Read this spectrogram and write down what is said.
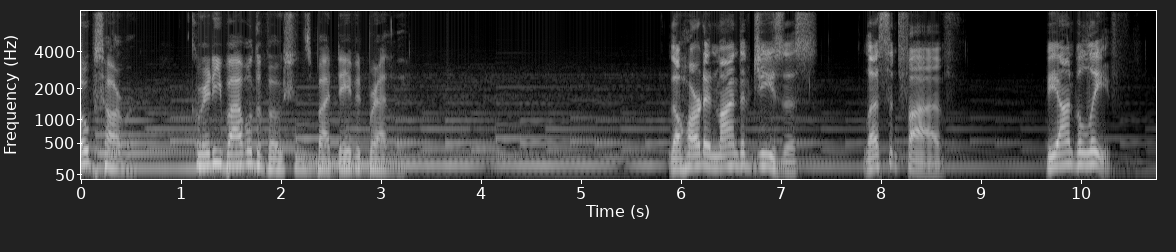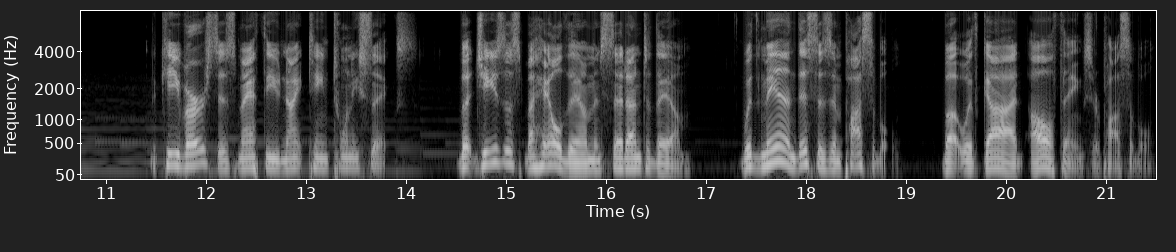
Hope's Harbor Gritty Bible Devotions by David Bradley. The Heart and Mind of Jesus, Lesson 5 Beyond Belief. The key verse is Matthew 19:26. But Jesus beheld them and said unto them, With men this is impossible, but with God all things are possible.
